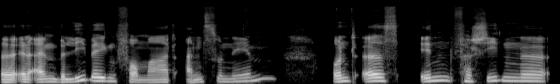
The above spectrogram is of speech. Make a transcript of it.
äh, in einem beliebigen Format anzunehmen und es in verschiedene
